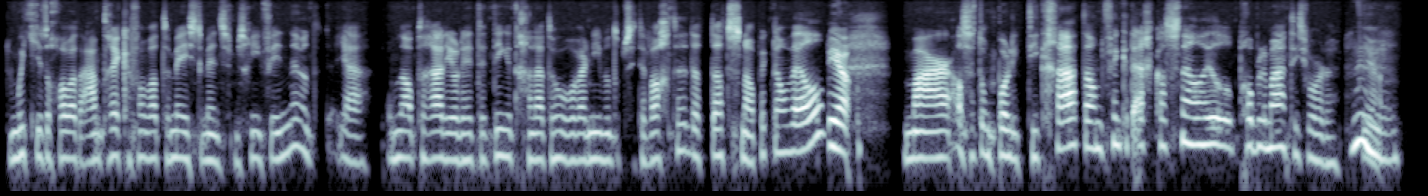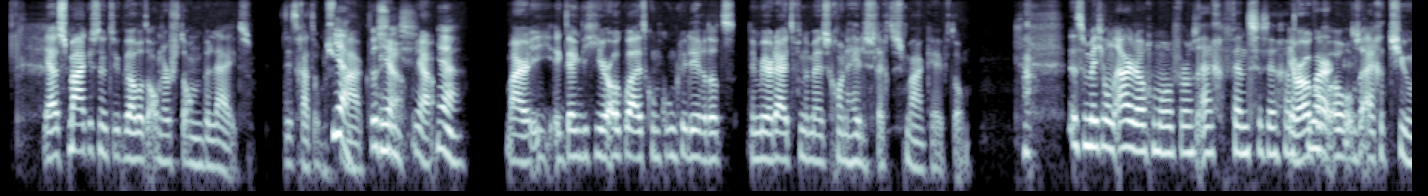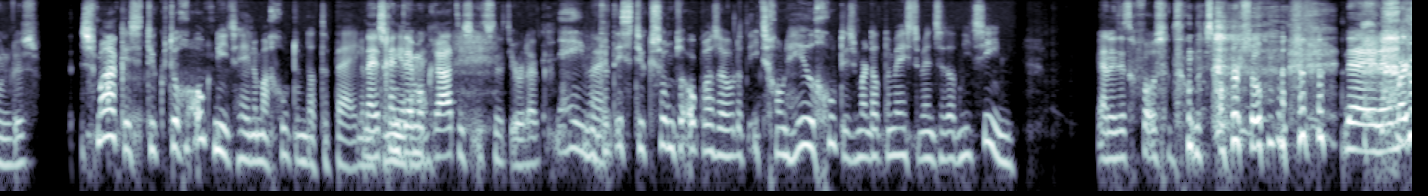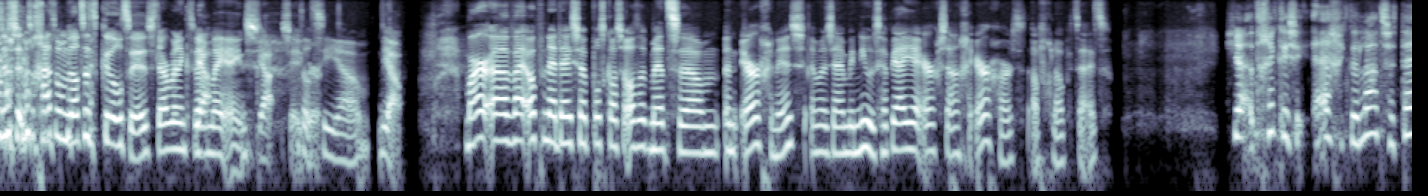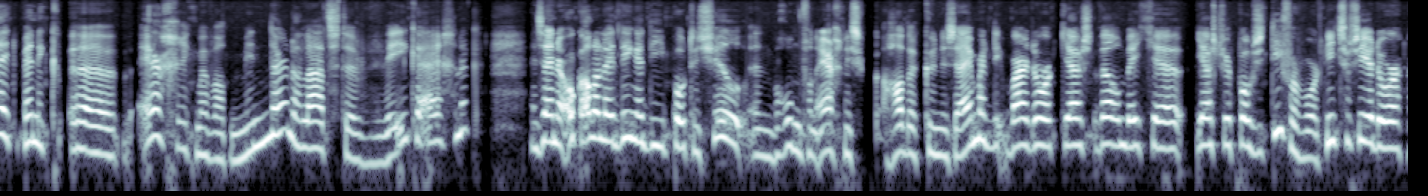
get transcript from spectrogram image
dan moet je je toch wel wat aantrekken van wat de meeste mensen misschien vinden. Want ja, om nou op de radio de hele tijd dingen te gaan laten horen waar niemand op zit te wachten, dat, dat snap ik dan wel. Ja. Maar als het om politiek gaat, dan vind ik het eigenlijk al snel heel problematisch worden. Hmm. Ja, smaak is natuurlijk wel wat anders dan beleid. Dit gaat om Ja, smaak. precies. Ja. Ja. Maar ik denk dat je hier ook wel uit kon concluderen dat de meerderheid van de mensen gewoon een hele slechte smaak heeft dan. Het is een beetje onaardig om over ons eigen fans te zeggen. Ja, maar ook over over onze eigen tune. Dus Smaak is natuurlijk toch ook niet helemaal goed om dat te peilen. nee, het is geen democratisch iets natuurlijk. Nee, want Nee. het is natuurlijk soms ook wel zo dat iets gewoon heel goed is, maar dat de meeste mensen dat niet zien. Ja, en in dit geval is het dan dus andersom. Nee, nee, maar het, is, het gaat om dat het cult is. Daar ben ik het wel Ja. mee eens. Ja, zeker. Dat die, ehm, ja. Maar eh, wij openen deze podcast altijd met ehm, een ergernis. En we zijn benieuwd. Heb jij je ergens aan geërgerd de afgelopen tijd? Ja, het gekke is eigenlijk de laatste tijd ben ik, eh, erger ik me wat minder, de laatste weken eigenlijk. En zijn er ook allerlei dingen die potentieel een bron van ergernis hadden kunnen zijn, maar die, waardoor ik juist wel een beetje, juist weer positiever word. Niet zozeer door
